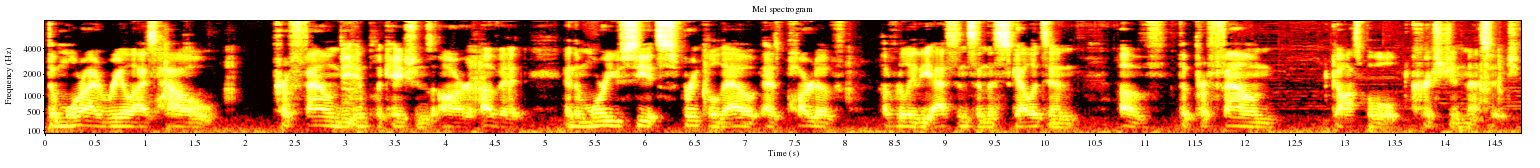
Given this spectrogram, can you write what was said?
the more I realize how profound the implications are of it. And the more you see it sprinkled out as part of, of really the essence and the skeleton of the profound gospel Christian message.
